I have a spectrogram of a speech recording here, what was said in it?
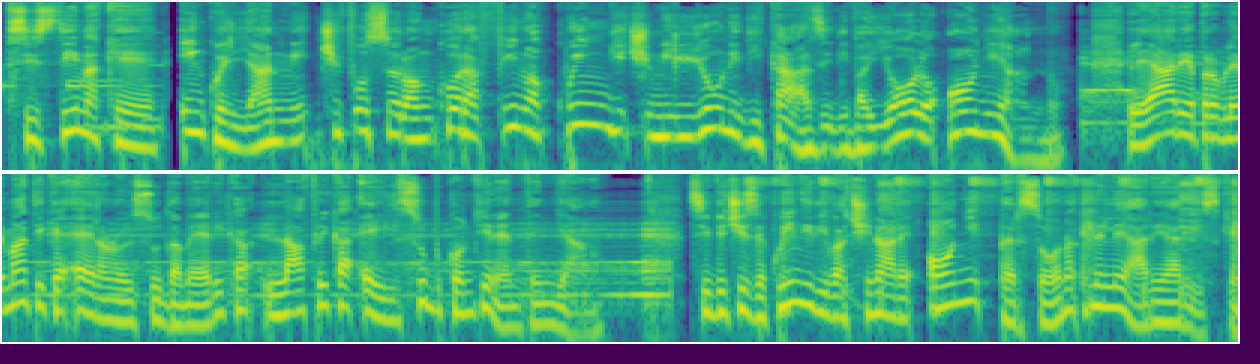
si stima che in quegli anni ci fossero ancora fino a 15 milioni di casi di vaiolo ogni anno. Le aree problematiche erano il Sud America, l'Africa e il subcontinente indiano. Si decise quindi di vaccinare ogni persona nelle aree a rischio.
